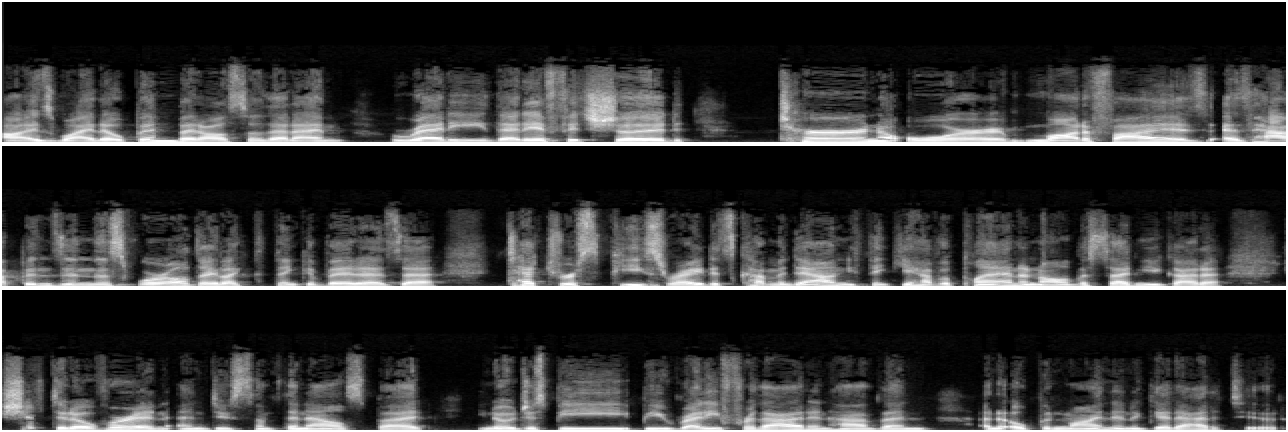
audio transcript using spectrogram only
eyes wide open but also that i'm ready that if it should turn or modify as, as happens in this world. I like to think of it as a Tetris piece, right? It's coming down, you think you have a plan, and all of a sudden you got to shift it over and, and do something else. But, you know, just be, be ready for that and have an, an open mind and a good attitude.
